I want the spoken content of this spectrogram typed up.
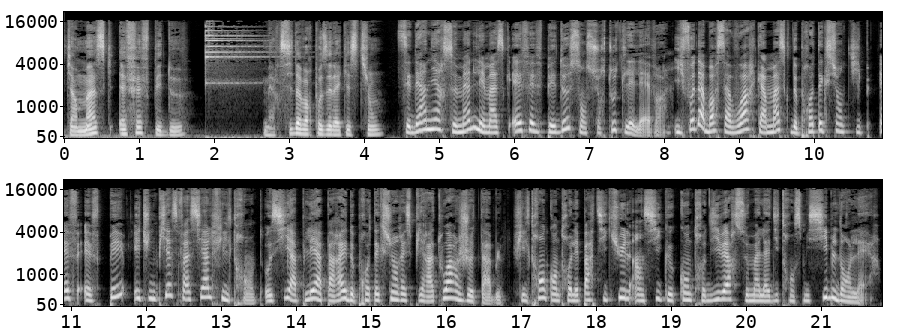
qu'un masque FFP2 Merci d'avoir posé la question. Ces dernières semaines, les masques FFP2 sont sur toutes les lèvres. Il faut d'abord savoir qu'un masque de protection type FFP est une pièce faciale filtrante, aussi appelée appareil de protection respiratoire jetable, filtrant contre les particules ainsi que contre diverses maladies transmissibles dans l'air.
